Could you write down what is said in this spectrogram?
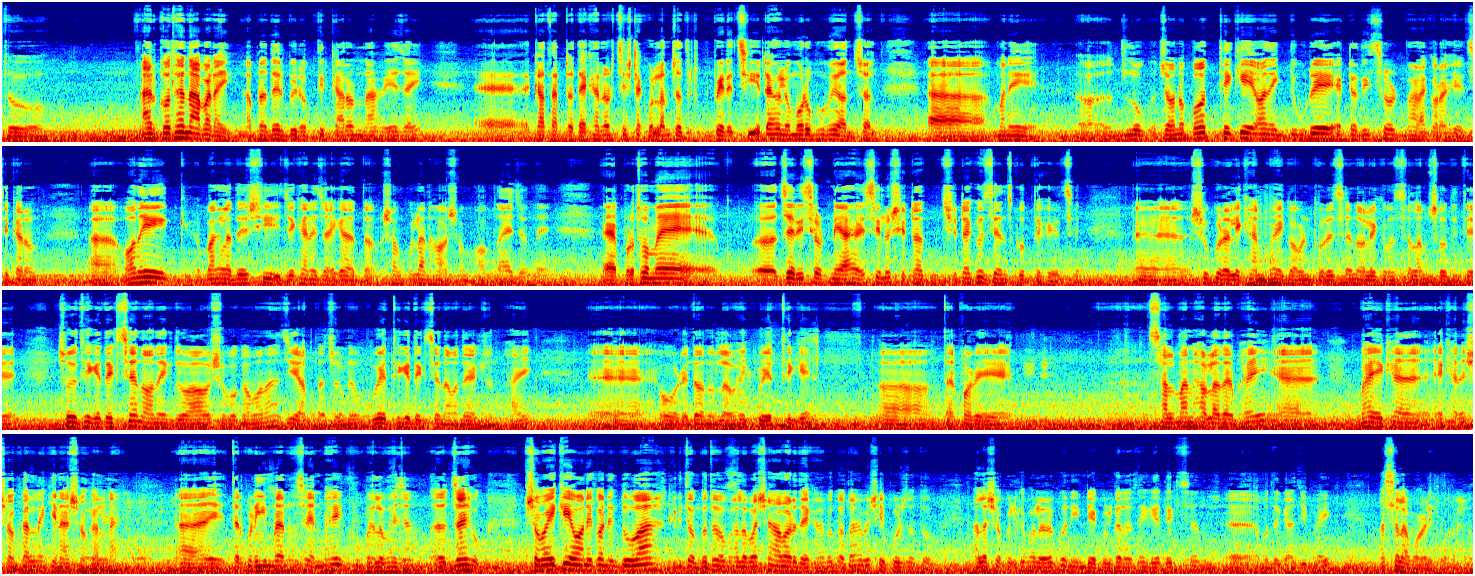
তো আর কথা না বাড়াই, আপনাদের বিরক্তির কারণ না হয়ে যায়। কাতারটা দেখানোর চেষ্টা করলাম যতটুকু পেরেছি। এটা হলো মরুভূমি অঞ্চল। মানে লোক, জনপদ থেকে অনেক দূরে একটা রিসোর্ট ভাড়া করা হয়েছে। কারণ অনেক বাংলাদেশি যেখানে জায়গা সংকুলান হওয়া সম্ভব না এই জন্যে প্রথমে যে রিসোর্ট নেওয়া হয়েছিল সেটা, সেটাকেও চেঞ্জ করতে হয়েছে। শুকুর আলী খান ভাই কমেন্ট করেছেন, ওয়ালাইকুম আসসালাম। সৌদিতে, সৌদি থেকে দেখছেন, অনেক দোয়া ও শুভকামনা। জি, আপনার জন্য। কুয়েত থেকে দেখছেন আমাদের একজন ভাই ও রেদানুল্লাহ ভাই কুয়েত থেকে। তারপরে সালমান হাওলাদার ভাই ভাই এখানে এখানে সকাল নাকি? না, সকাল না। তারপরে ইমরান হোসেন ভাই, খুব ভালো ভাইজান। যাই হোক সবাইকে অনেক অনেক দোয়া, কৃতজ্ঞতা ও ভালোবাসা। আবার দেখা হবে, কথা হবে সেই পর্যন্ত। আল্লাহ সকলকে ভালো রাখুন। ইন্ডিয়া কলকাতা থেকে দেখছেন আমাদের গাজী ভাই। আসসালামু আলাইকুম রহমতুল্লাহ।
